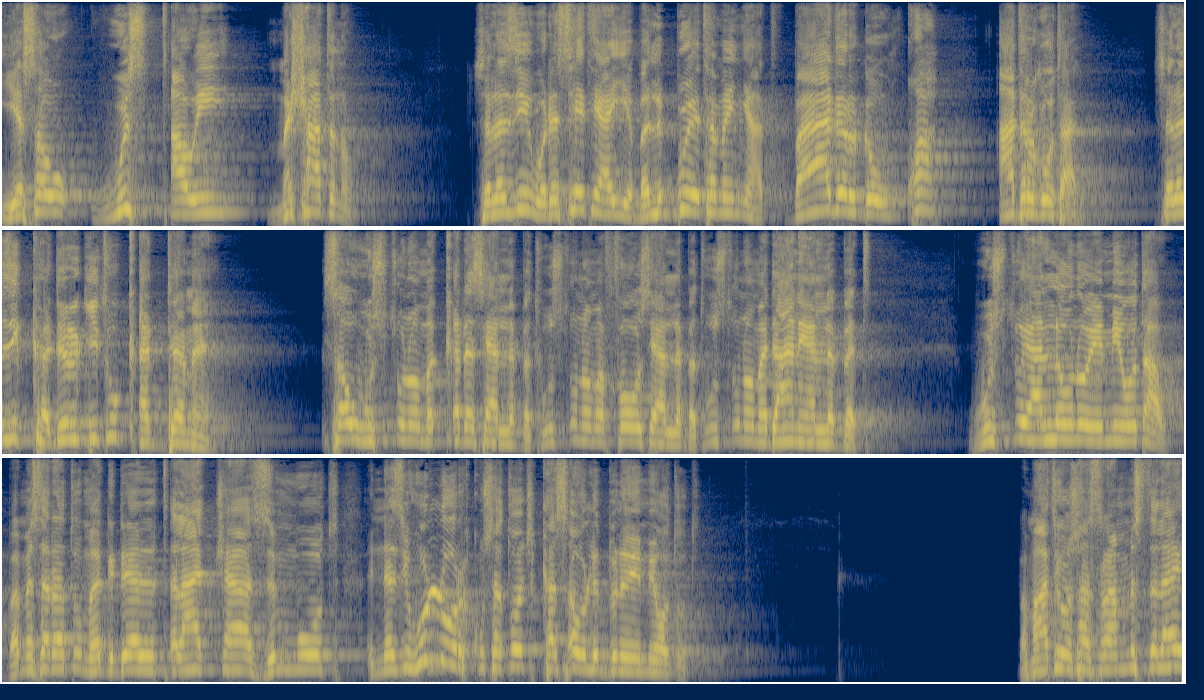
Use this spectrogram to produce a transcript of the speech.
የሰው ውስጣዊ መሻት ነው። ስለዚህ ወደ ሴት ያየ በልቡ የተመኛት ባያደርገው እንኳ አድርጎታል። ስለዚህ ከድርጊቱ ቀደመ። ሰው ውስጡ ነው መቀደስ ያለበት፣ ውስጡ ነው መፈወስ ያለበት፣ ውስጡ ነው መዳን ያለበት። ውስጡ ያለው ነው የሚወጣው። በመሰረቱ መግደል፣ ጥላቻ፣ ዝሙት፣ እነዚህ ሁሉ እርኩሰቶች ከሰው ልብ ነው የሚወጡት። በማቴዎስ 15 ላይ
